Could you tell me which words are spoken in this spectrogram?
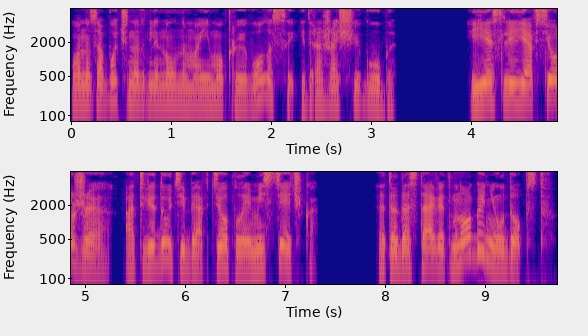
Он озабоченно взглянул на мои мокрые волосы и дрожащие губы. Если я все же отведу тебя в теплое местечко, это доставит много неудобств?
